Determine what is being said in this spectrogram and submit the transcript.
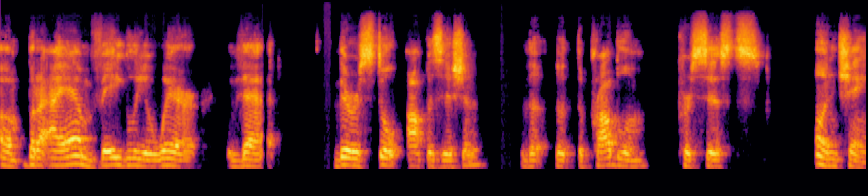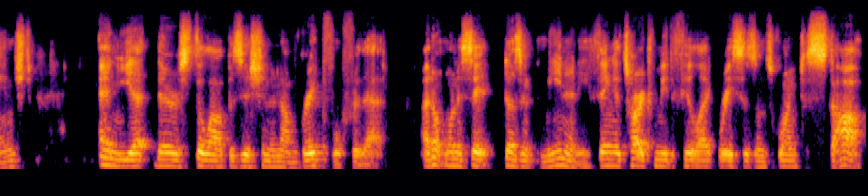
um, but I am vaguely aware that there is still opposition. The, the, the problem persists unchanged, and yet there's still opposition, and I'm grateful for that. I don't want to say it doesn't mean anything. It's hard for me to feel like racism is going to stop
